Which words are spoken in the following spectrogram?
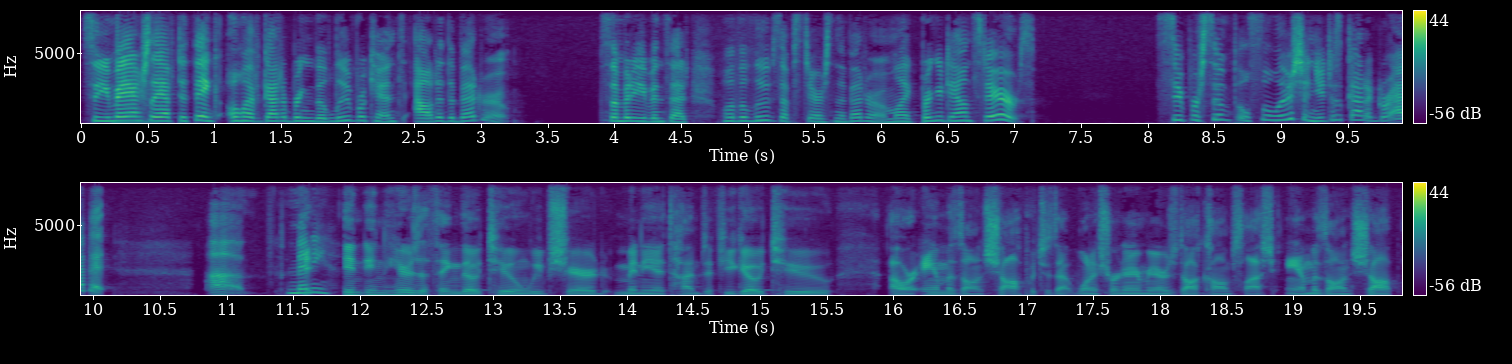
So you may hmm. actually have to think, oh, I've got to bring the lubricants out of the bedroom. Somebody even said, well, the lube's upstairs in the bedroom. I'm like, bring it downstairs. Super simple solution. You just got to grab it. Uh, many. And, and here's the thing though too, and we've shared many a times. If you go to our Amazon shop, which is at oneextraordinarymarriage.com slash Amazon shop,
